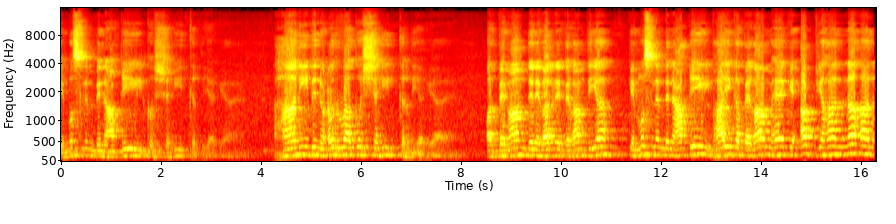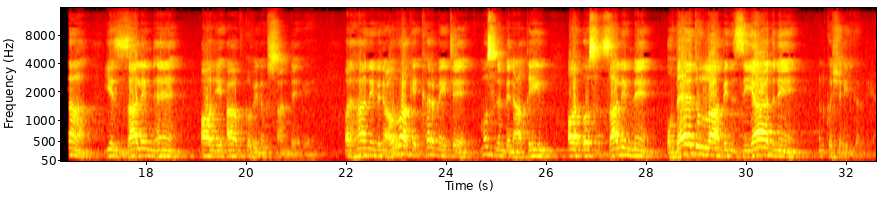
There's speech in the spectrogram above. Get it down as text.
کہ مسلم بن عقیل کو شہید کر دیا گیا ہے، ہانی بن عروہ کو شہید کر دیا گیا ہے۔ اور پیغام دینے والے نے پیغام دیا کہ مسلم بن عقیل بھائی کا پیغام ہے کہ اب یہاں نہ آنا، یہ ظالم ہیں اور یہ آپ کو بھی نقصان دیں گے۔ اور ہانی بن عروہ کے گھر میں تھے مسلم بن عقیل اور اس ظالم نے عبید اللہ بن زیاد نے ان کو شہید کر دیا۔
